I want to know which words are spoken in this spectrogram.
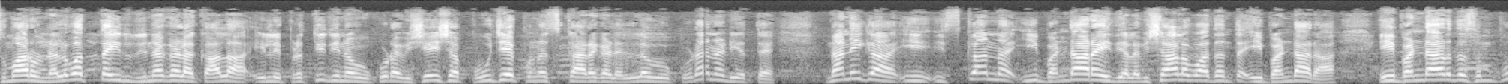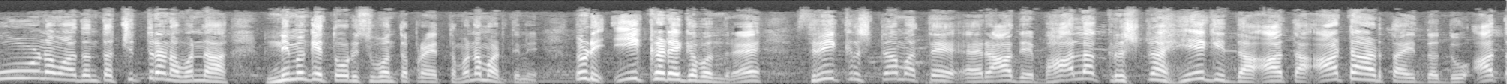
ಸುಮಾರು ನಲವತ್ತೈದು ದಿನಗಳ ಕಾಲ ಇಲ್ಲಿ ಪ್ರತಿದಿನವೂ ಕೂಡ ವಿಶೇಷ ಪೂಜೆ ಪುನಸ್ಕಾರಗಳೆಲ್ಲವೂ ಕೂಡ ನಡೆಯುತ್ತೆ. ನಾನೀಗ ಈ ಇಸ್ಕಾನ್ನ ಈ ಭಂಡಾರ ಇದೆಯಲ್ಲ, ವಿಶಾಲವಾದಂಥ ಈ ಭಂಡಾರ, ಈ ಭಂಡಾರದ ಸಂಪೂರ್ಣವಾದಂಥ ಚಿತ್ರಣವನ್ನು ನಿಮಗೆ ತೋರಿಸುವಂಥ ಪ್ರಯತ್ನವನ್ನು ಮಾಡ್ತೀನಿ. ನೋಡಿ, ಈ ಕಡೆಗೆ ಬಂದರೆ ಶ್ರೀಕೃಷ್ಣ ಮತ್ತೆ ರಾಧೆ, ಬಾಲಕೃಷ್ಣ ಹೇಗಿದ್ದ? ಆತ ಆಟ ಆಡ್ತಾ ಇದ್ದದ್ದು, ಆತ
